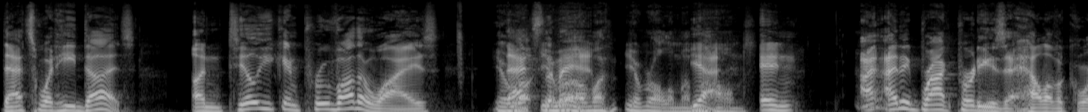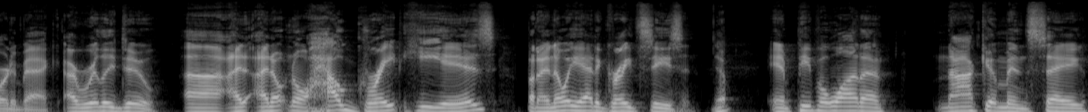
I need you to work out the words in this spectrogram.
That's what he does. Until you can prove otherwise, You're, That's the you're man. Rolling with, you're rolling with yeah, Mahomes. and I, I think Brock Purdy is a hell of a quarterback. I really do. Uh, I I don't know how great he is, but I know he had a great season. Yep. And people want to knock him and say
